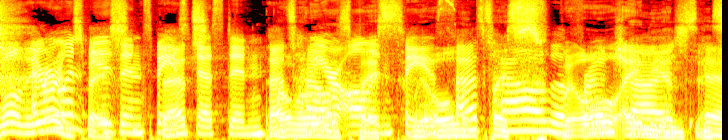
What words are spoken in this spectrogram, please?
Well, they Everyone are in space. is in space, That's, Justin. that's Oh, we are all in space. We're all That's in space. how the We're all franchise aliens in ends.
